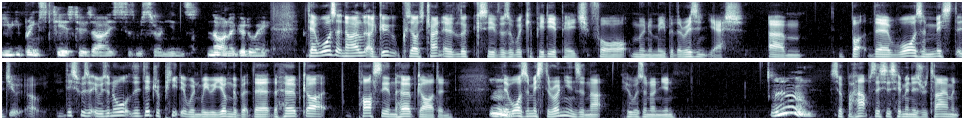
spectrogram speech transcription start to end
He, he brings tears to his eyes, says Mr. Onions. Not in a good way. There was a no. I, I googled because I was trying to look see if there's a Wikipedia page for Me, but there isn't yet. Um, but there was a mist. Did you? Oh, this was it was an old. They did repeat it when we were younger, but the the herb gar parsley in the herb garden. Mm. There was a Mister Onions in that who was an onion. Oh. So perhaps this is him in his retirement.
